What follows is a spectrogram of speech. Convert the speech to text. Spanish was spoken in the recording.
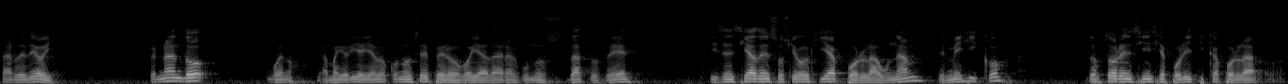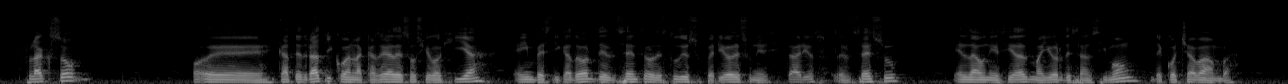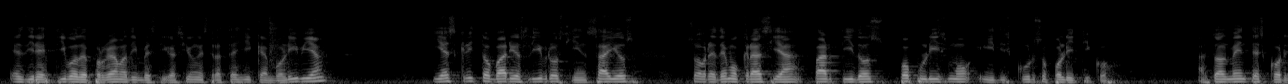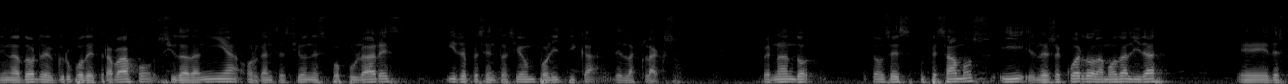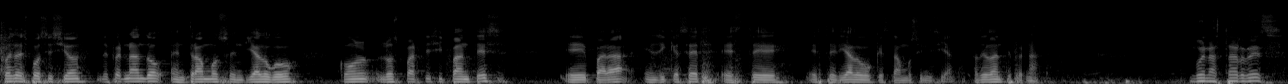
tarde de hoy. Fernando, bueno, la mayoría ya lo conoce, pero voy a dar algunos datos de él. Licenciado en Sociología por la UNAM de México, doctor en Ciencia Política por la Flaxo, eh, catedrático en la carrera de Sociología e investigador del Centro de Estudios Superiores Universitarios, del CESU, en la Universidad Mayor de San Simón de Cochabamba. Es directivo del programa de investigación estratégica en Bolivia y ha escrito varios libros y ensayos sobre democracia, partidos, populismo y discurso político. Actualmente es coordinador del grupo de trabajo Ciudadanía, Organizaciones Populares y Representación Política de la Claxo. Fernando, entonces empezamos y les recuerdo la modalidad. Eh, después de la exposición de Fernando, entramos en diálogo con los participantes eh, para enriquecer este, este diálogo que estamos iniciando. Adelante, Fernando. Buenas tardes.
